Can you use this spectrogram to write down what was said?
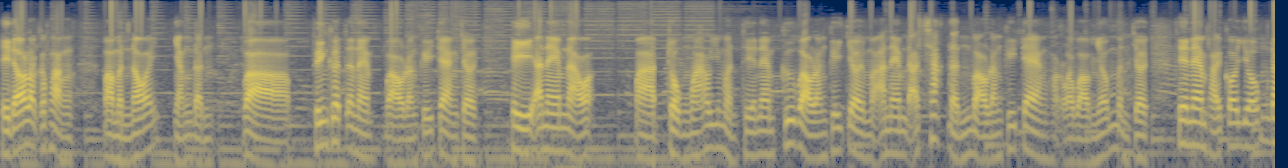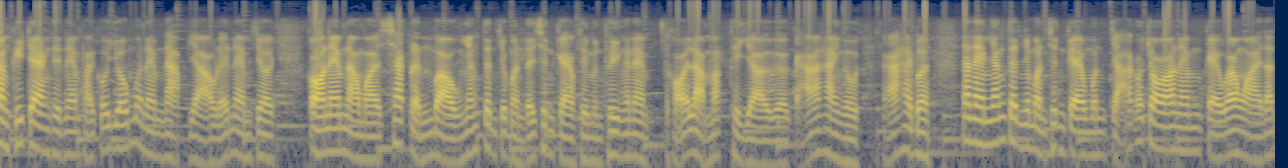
thì đó là cái phần mà mình nói nhận định và khuyến khích anh em vào đăng ký trang chơi thì anh em nào mà trùng máu với mình thì anh em cứ vào đăng ký chơi mà anh em đã xác định vào đăng ký trang hoặc là vào nhóm mình chơi thì anh em phải có vốn đăng ký trang thì anh em phải có vốn anh em nạp vào để anh em chơi còn anh em nào mà xác định vào nhắn tin cho mình để xin kèo thì mình phiên anh em khỏi làm mất thì giờ cả hai người cả hai bên anh em nhắn tin cho mình xin kèo mình chả có cho anh em kèo ra ngoài đánh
